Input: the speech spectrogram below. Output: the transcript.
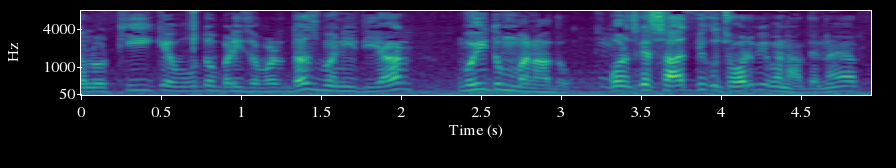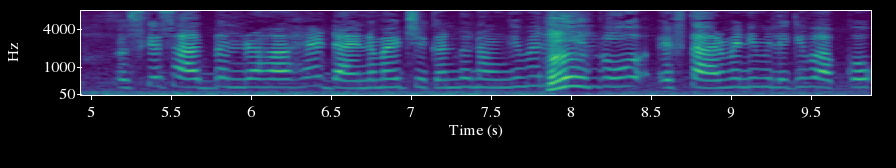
चलो ठीक है वो तो बड़ी ज़बरदस्त बनी थी यार वही तुम बना दो। और उसके साथ भी कुछ और भी बना देना यार। उसके साथ बन रहा है डायनामाइट चिकन बनाऊँगी मैं लेकिन वो इफ्तार में नहीं मिलेगी वो आपको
